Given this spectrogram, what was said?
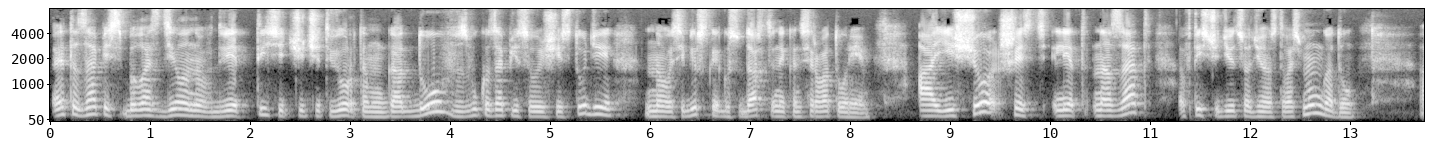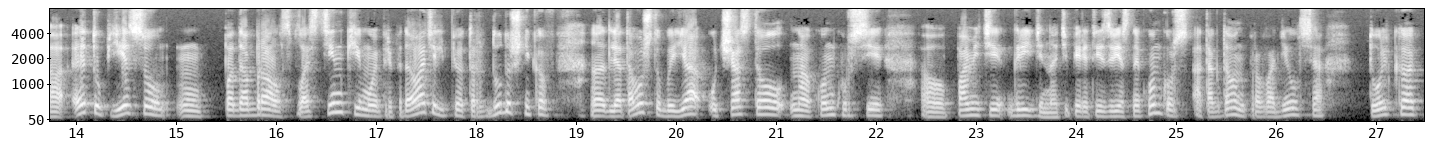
Эта запись была сделана в 2004 году в звукозаписывающей студии Новосибирской государственной консерватории. А еще 6 лет назад, в 1998 году, а, Эту пьесу подобрал с пластинки мой преподаватель Петр Дудошников а, для того, чтобы я участвовал на конкурсе а, памяти Гридина. Теперь это известный конкурс, а тогда он проводился только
